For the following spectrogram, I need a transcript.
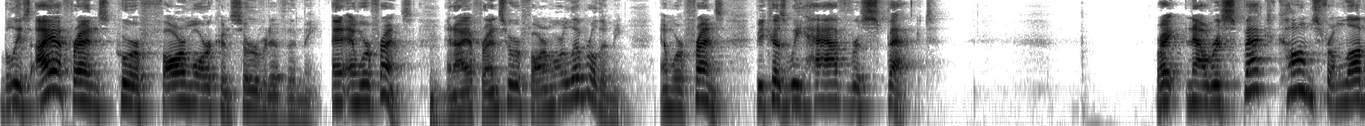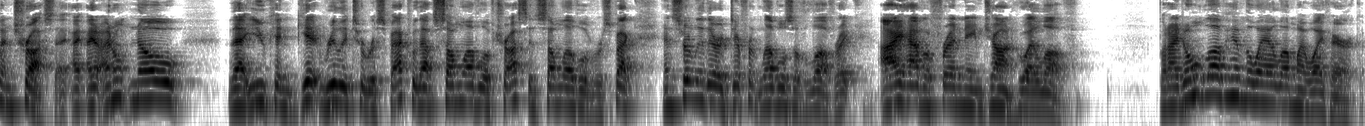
beliefs. I have friends who are far more conservative than me, and, and, we're friends. And I have friends who are far more liberal than me, and we're friends because we have respect. Right? Now, respect comes from love and trust. I, I, I don't know that you can get really to respect without some level of trust and some level of respect. And certainly there are different levels of love, right? I have a friend named John who I love, but I don't love him the way I love my wife, Erica.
